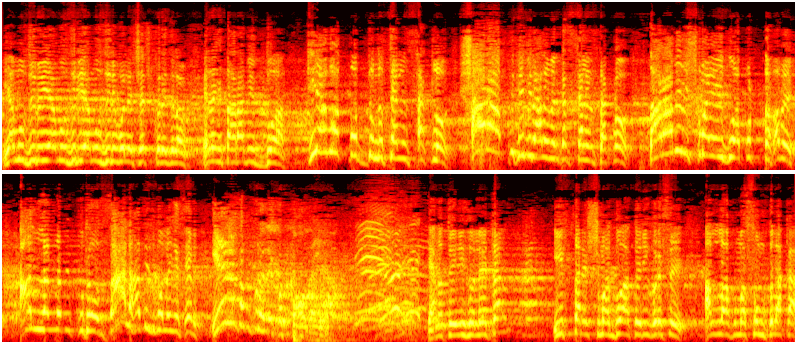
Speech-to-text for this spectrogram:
ইয়া মুজিরু ইয়া মুজিরু ইয়া মুজিরু বলে শেষ করে দিলাম। এটা কি তারাবির দোয়া? কিয়ামত পর্যন্ত চ্যালেঞ্জ থাকল। সারা পৃথিবীর আলমের কাছে চ্যালেঞ্জ থাকল। তারাবির সময় এই দোয়া পড়তে হবে। আল্লাহর নবী কোথাও জাল হাদিস বলে গেছেন। এরকম করে করতে হবে না। কেন তৈরি হলো এটা? ইফতারের সময় দোয়া তৈরি করেছে, আল্লাহুম্মা সুমতুলাকা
